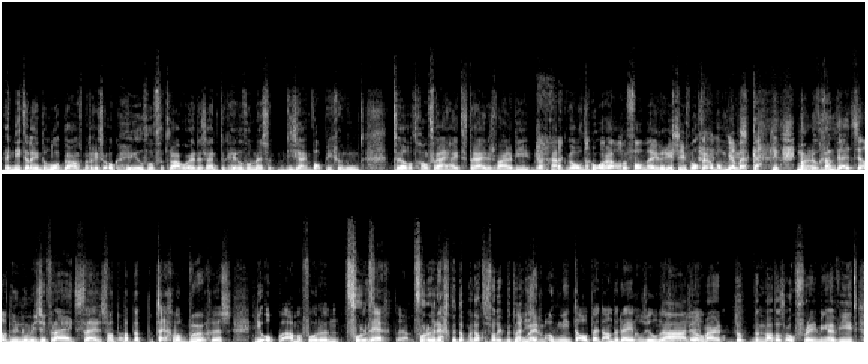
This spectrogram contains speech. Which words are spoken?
En niet alleen de lockdowns, maar er is ook heel veel vertrouwen. Hè? Er zijn natuurlijk heel veel mensen die zijn wappie genoemd. Terwijl dat gewoon vrijheidsstrijders waren die waarschijnlijk wel door hadden van... hé, er is hier wat helemaal mis. Ja, maar kijk, nu Maar het gaat- hij het zelf, nu noem je ze vrijheidsstrijders. Want, want dat zijn gewoon burgers die opkwamen voor hun Voor hun- rechten. Voor hun rechten, dat, maar dat is wat ik bedoel. Maar die En- ook niet altijd aan de regels hielden. Nou, nee, maar dat, dat is ook framing, hè, Wiert.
